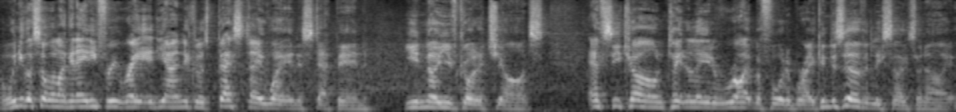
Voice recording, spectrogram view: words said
And when you've got someone like an 83 rated Jan Niklas Beste waiting to step in, you know you've got a chance. FC Köln take the lead right before the break, and deservedly so tonight.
